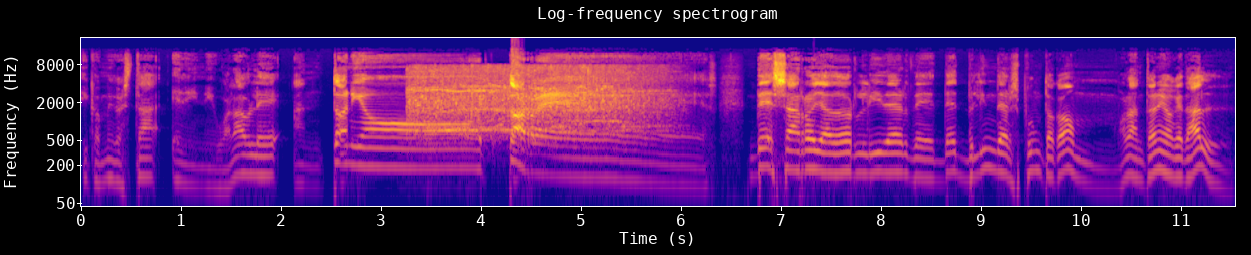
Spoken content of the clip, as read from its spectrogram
y conmigo está el inigualable Antonio Torres, desarrollador líder de deadblinders.com. Hola Antonio, ¿qué tal?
